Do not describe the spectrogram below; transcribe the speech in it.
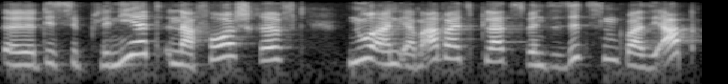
äh, diszipliniert nach Vorschrift, nur an ihrem Arbeitsplatz, wenn sie sitzen, quasi ab.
